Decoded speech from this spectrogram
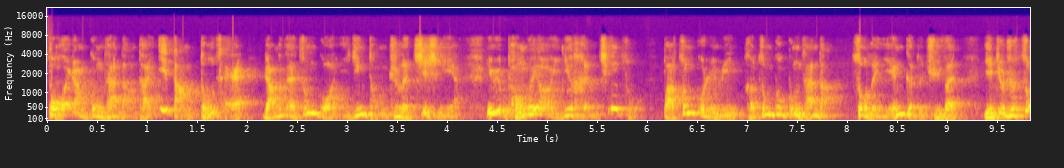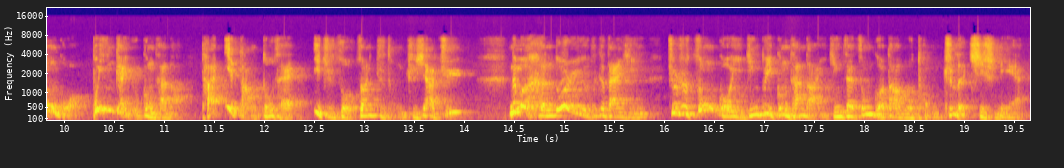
不会让共产党他一党独裁，然后在中国已经统治了七十年。因为蓬佩奥已经很清楚，把中国人民和中国共产党做了严格的区分，也就是中国不应该有共产党。他一党独裁，一直做专制统治下去。那么很多人有这个担心，就是中国已经被共产党已经在中国大陆统治了七十年。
